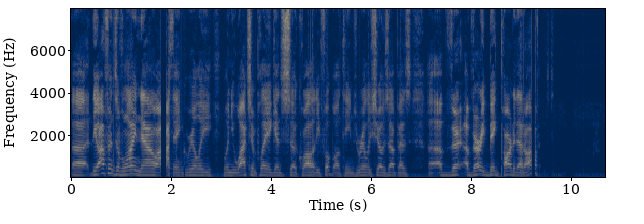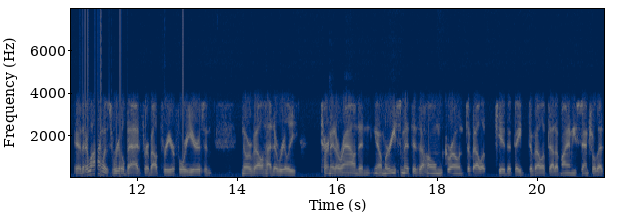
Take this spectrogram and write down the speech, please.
Uh, the offensive line now, I think, really, when you watch them play against uh, quality football teams, really shows up as a, ver- a very big part of that offense. Yeah, their line was real bad for about three or four years, and Norvell had to really turn it around. And you know, Maurice Smith is a homegrown, developed kid that they developed out of Miami Central that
